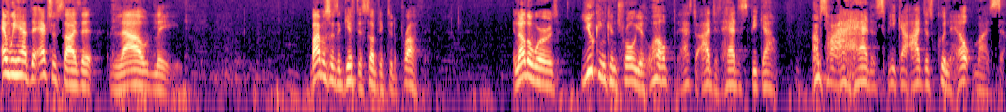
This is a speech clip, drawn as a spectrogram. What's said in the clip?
and we have to exercise it loudly? Bible says a gift is subject to the prophet. In other words, you can control your, well, Pastor, I just had to speak out. I'm sorry, I had to speak out. I just couldn't help myself.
